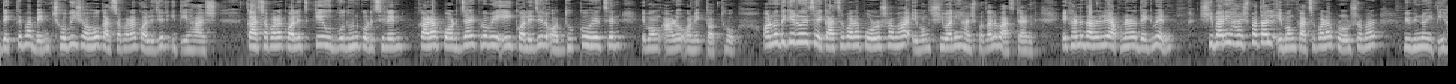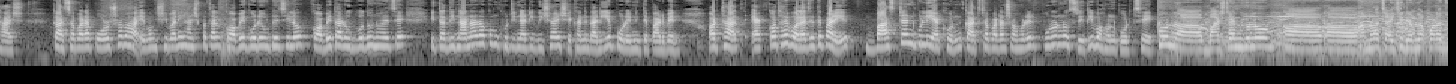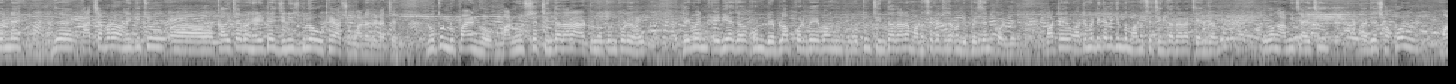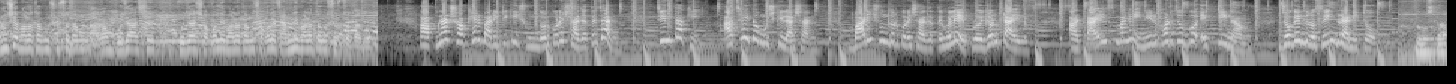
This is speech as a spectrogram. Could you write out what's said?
দেখতে পাবেন ছবি সহ কাঁচরাপাড়া কলেজের ইতিহাস। কাঁচরাপাড়া কলেজ কে উদ্বোধন করেছিলেন কারা পর্যায়ক্রমে এই কলেজের অধ্যক্ষ হয়েছেন এবং আরও অনেক তথ্য। অন্যদিকে রয়েছে কাঁচরাপাড়া পৌরসভা এবং শিবানী হাসপাতাল বাসস্ট্যান্ড এখানে দাঁড়ালে আপনারা দেখবেন শিবানী হাসপাতাল এবং কাঁচরাপাড়া পৌরসভার বিভিন্ন ইতিহাস। কাঁচরাপাড়া পৌরসভা এবং শিবানী হাসপাতাল কবে গড়ে উঠেছিল, কবে তার উদ্বোধন হয়েছে, ইত্যাদি নানা রকম খুঁটিনাটি বিষয় সেখানে দাঁড়িয়ে পড়ে নিতে পারবেন। অর্থাৎ এক কথায় বলা যেতে পারে, বাস স্ট্যান্ডগুলি এখন কাঁচরাপাড়া শহরের পুরনো স্মৃতি বহন করছে। এখন বাস স্ট্যান্ডগুলো আমরা চাইছি ডেভেলপ করার জন্যে যে কাঁচাপাড়ার অনেক কিছু কালচার এবং হেরিটেজ জিনিসগুলো উঠে আসুক মানুষের কাছে। নতুন রূপায়ণ হোক, মানুষের চিন্তাধারা আর একটু নতুন করে হোক। দেখবেন এরিয়া যখন ডেভেলপ করবে এবং নতুন চিন্তাধারা মানুষের কাছে যখন রিপ্রেজেন্ট করবে অটো অটোমেটিক্যালি কিন্তু মানুষের চিন্তাধারা চেঞ্জ হবে। এবং আমি চাইছি যে সকল মানুষে ভালো থাকুক সুস্থ থাকুক আগাম পূজা আসছে পূজায় সকলে ভালো থাকুক সকলে ফ্যামিলি ভালো থাকুক সুস্থ থাকুক। আপনার শখের বাড়িটি কি সুন্দর করে সাজাতে চান? চিন্তা কি? আছেই তো মুশকিল আসান। বাড়ি সুন্দর করে সাজাতে হলে প্রয়োজন টাইলস আর টাইলস মানেই নির্ভরযোগ্য একটি নাম যোগেন্দ্র সিং গ্র্যানিটো। নমস্কার।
